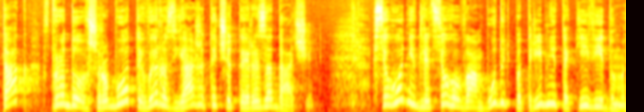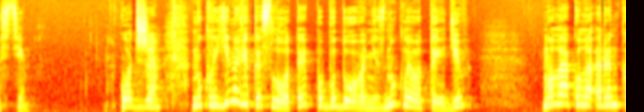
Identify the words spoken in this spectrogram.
Так, впродовж роботи ви розв'яжете 4 задачі. Сьогодні для цього вам будуть потрібні такі відомості. Отже, нуклеїнові кислоти побудовані з нуклеотидів. Молекула РНК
